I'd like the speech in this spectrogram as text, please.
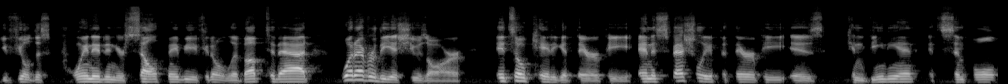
you feel disappointed in yourself, maybe if you don't live up to that, whatever the issues are, it's okay to get therapy. And especially if the therapy is convenient, it's simple,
